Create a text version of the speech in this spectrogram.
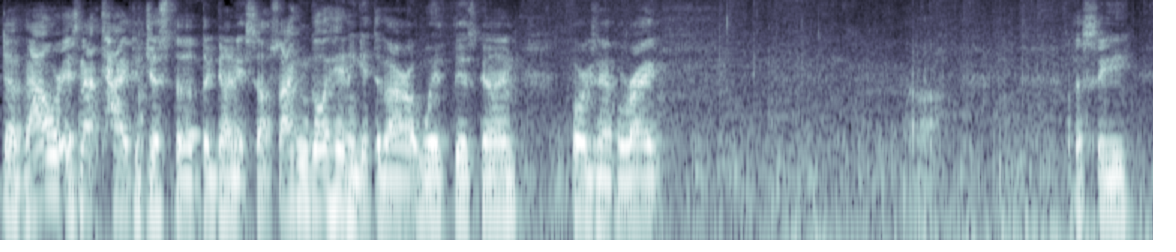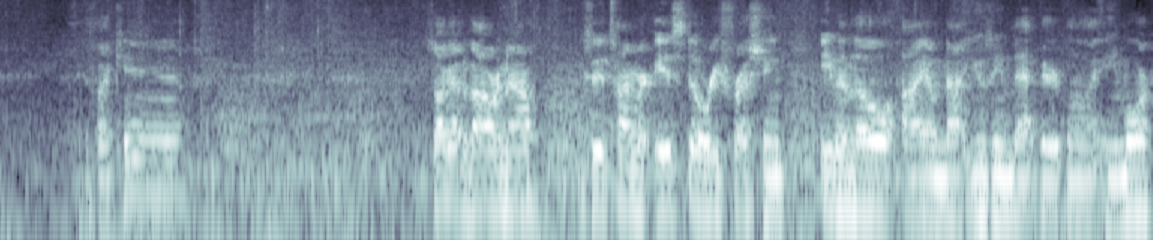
Devour is not tied to just the, the gun itself. So I can go ahead and get Devour with this gun, for example, right? Uh, let's see if I can. So I got Devour now. You see the timer is still refreshing even though I am not using that Buried light anymore.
